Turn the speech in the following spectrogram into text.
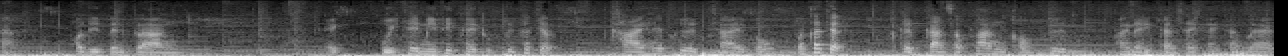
ครับพอดินเป็นกลางไอ้ปุ๋ยเคมีที่เคยถูกตรึงก็จะคายให้พืชใช้เพราะมันก็จะเกิดการสะพรั่งของพืชภายในการใช้แค่ครั้งแรก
